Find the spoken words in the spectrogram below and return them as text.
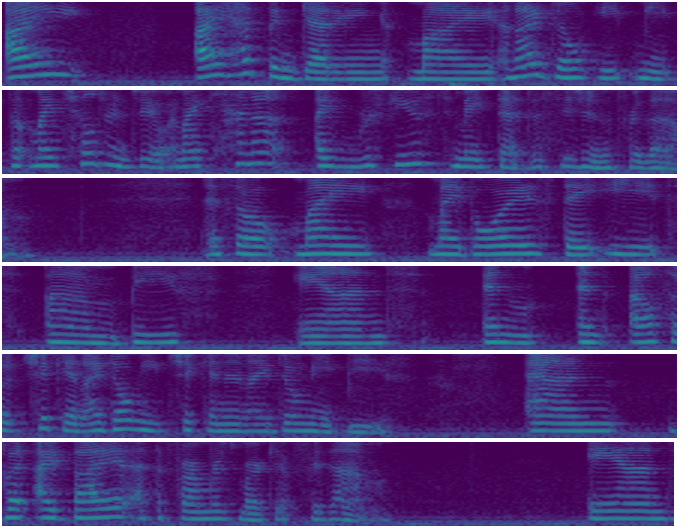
I i had been getting my and i don't eat meat but my children do. And i cannot i refuse to make that decision for them. And so my my boys they eat um, beef and and and also chicken. I don't eat chicken and I don't eat beef. And but I buy it at the farmers market for them. And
